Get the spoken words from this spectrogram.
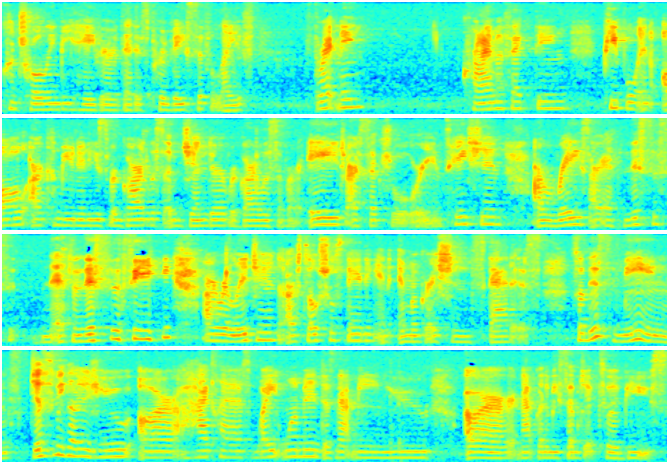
controlling behavior that is pervasive life threatening crime affecting people in all our communities, regardless of gender, regardless of our age, our sexual orientation, our race, our ethnicity, ethnicity, our religion, our social standing, and immigration status. So this means just because you are a high class white woman does not mean you are not going to be subject to abuse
